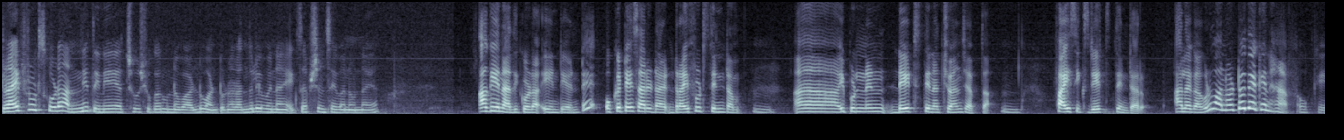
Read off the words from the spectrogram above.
Dry fruits కూడా అన్ని తినేయచ్చు షుగర్ ఉన్న వాళ్ళు అంటున్నారు. అందులో ఏమైనా ఎగ్జెప్షన్స్ ఏమైనా ఉన్నాయా? అగైన్ అది కూడా ఏంటి అంటే ఒకటేసారి డ్రై ఫ్రూట్స్ తింటాం. ఇప్పుడు నేను డేట్స్ తినొచ్చు అని చెప్తా. ఫైవ్ సిక్స్ డేట్స్ తింటారు. అలా కాకుండా one or two they can have okay.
